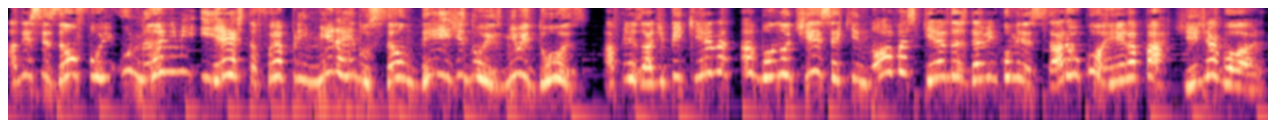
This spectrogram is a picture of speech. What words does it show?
A decisão foi unânime e esta foi a primeira redução desde 2012. Apesar de pequena, a boa notícia é que novas quedas devem começar a ocorrer a partir de agora.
